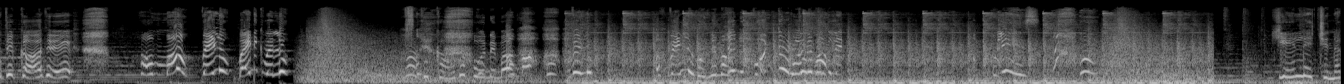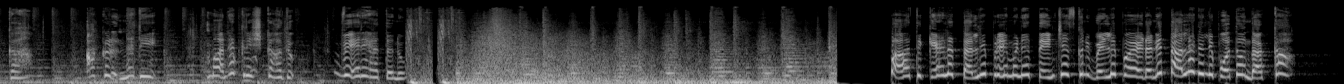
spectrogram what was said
అది కాదే. అమ్మా వెళ్ళు బయటికి వెళ్ళు. అది కాదు పూర్ణిమ. వెళ్ళు. వెళ్ళు పూర్ణిమ. కొట్టు పూర్ణిమ. ప్లీజ్. ఏం లే చిన్నక్క? అక్కడున్నది మన క్రిష్ కాదు వేరే అతను. పాతికేళ్ళ తల్లి ప్రేమనే తెంచేసుకుని వెళ్ళిపోయాడని తల్లడిల్లిపోతోంది అక్క.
